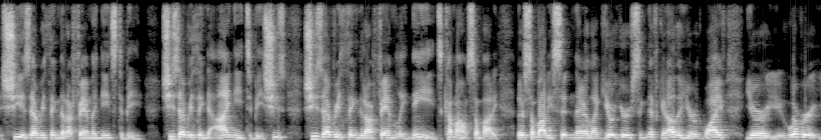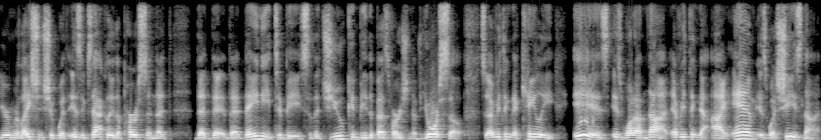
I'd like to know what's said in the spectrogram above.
she is everything that our family needs to be. She's everything that I need to be. She's she's everything that our family needs. Come on, somebody. There's somebody sitting there like your your significant other, your wife, your whoever you're in relationship with is exactly the person that that, that, that they need to be so that you can be the best version of yourself. So everything that Kaylee is, is what I'm not. Everything that I am is what she's not.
